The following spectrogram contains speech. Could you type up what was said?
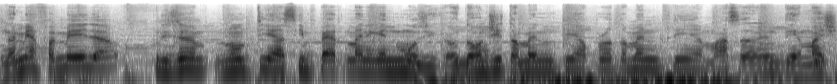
na minha família, por exemplo, não tinha assim perto mais ninguém de música. O Don G também não tinha, a Pro também não tinha, Massa também não tinha, mas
